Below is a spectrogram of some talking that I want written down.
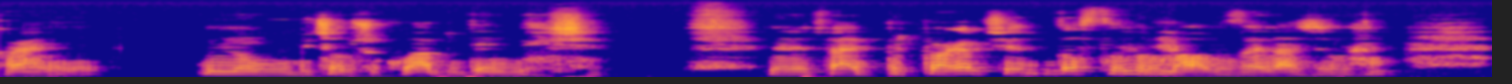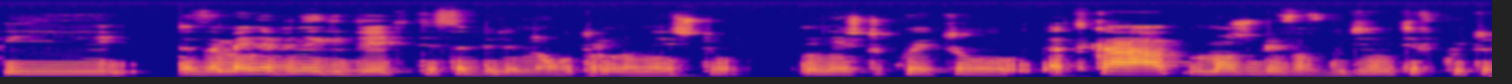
хранене. Много обичам шоколад до ден днешен. Нали, това е, предполагам, че е доста нормално за една жена. И за мен винаги диетите са били много трудно нещо. Нещо, което а така, може би в годините, в които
